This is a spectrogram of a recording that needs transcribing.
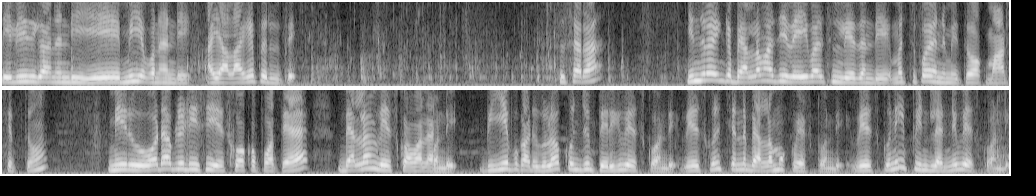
తెలియదు కానండి ఏమీ ఇవ్వనండి. అవి అలాగే పెరుగుతాయి. చూసారా? ఇందులో ఇంకా బెల్లం అది వేయవలసిన లేదండి. మర్చిపోయాను మీతో ఒక మాట చెప్తాం. మీరు ఓడబ్ల్యూడిసి వేసుకోకపోతే బెల్లం వేసుకోవాలండి. బియ్యపు కడుగులో కొంచెం పెరిగి వేసుకోండి. వేసుకుని చిన్న బెల్లం ముక్క వేసుకోండి. వేసుకుని ఈ పిండిలన్నీ వేసుకోండి.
